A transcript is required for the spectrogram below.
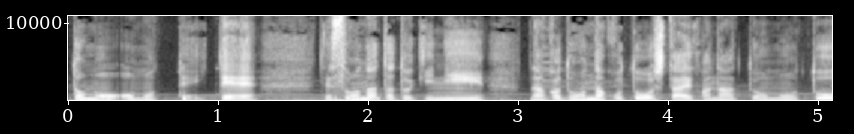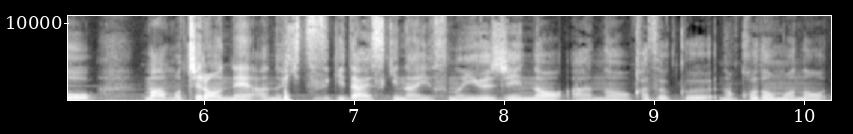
とも思っていてでそうなった時になんかどんなことをしたいかなって思うとまあもちろんねあの引き続き大好きなその友人のあの家族の子供の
